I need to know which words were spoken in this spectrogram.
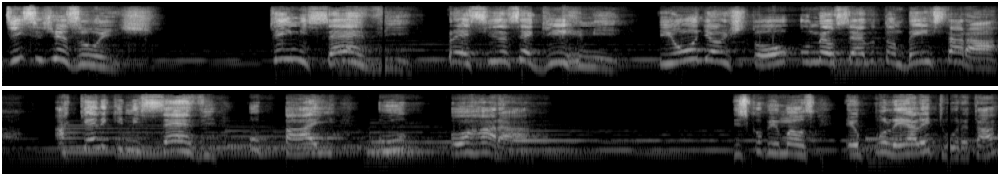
Disse Jesus: Quem me serve precisa seguir-me, e onde eu estou, o meu servo também estará. Aquele que me serve, o Pai o honrará. Desculpe, irmãos, eu pulei a leitura, tá?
